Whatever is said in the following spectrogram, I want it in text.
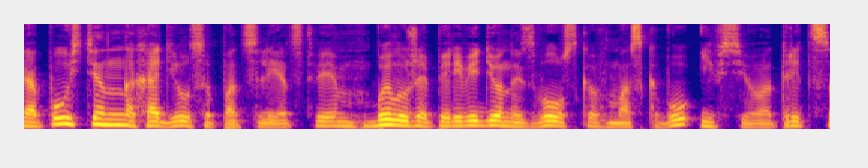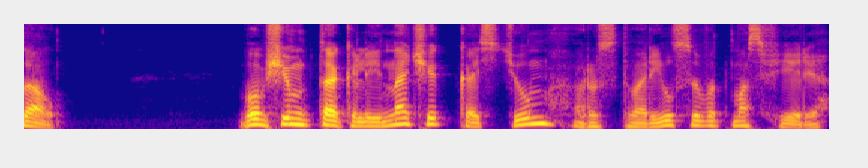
Капустин находился под следствием, был уже переведен из Волжска в Москву и все отрицал. В общем, так или иначе, костюм растворился в атмосфере.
